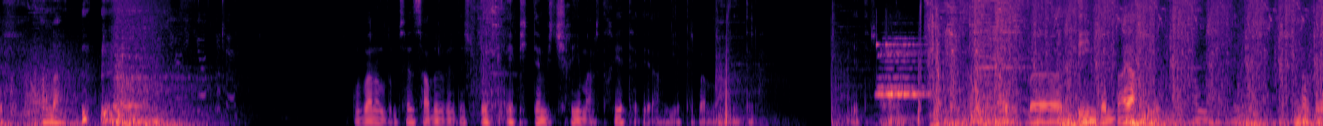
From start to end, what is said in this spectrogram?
Of Allah'ım. Kurban oldum. Sen sabır ver de şu epikten bir çıkayım artık. Yeter ya. Yeter vallahi yeter. Yeter. Ayrıklar beyinden dayak yiyor. Allah'ım. Ondan sonra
